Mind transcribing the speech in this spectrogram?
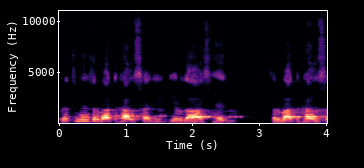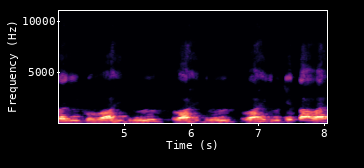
ਪ੍ਰਥਮੇ ਸਰਬੱਤ ਖਾਲਸਾ ਜੀ ਕੀ ਅਰਦਾਸ ਹੈ ਜੀ। ਸਰਬੱਤ ਖਾਲਸਾ ਜੀ ਕੋ ਵਾਹਿਗੁਰੂ ਵਾਹਿਗੁਰੂ ਵਾਹਿਗੁਰੂ ਚੇਤਾਵੈ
